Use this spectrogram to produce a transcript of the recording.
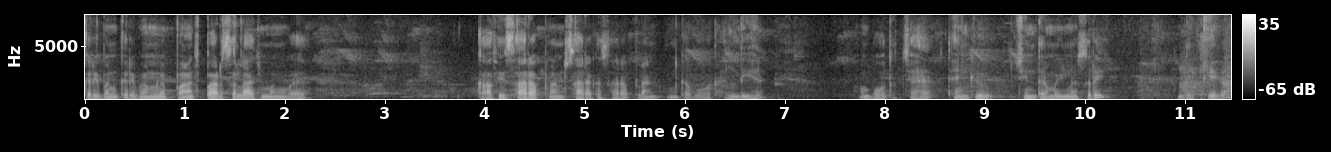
करीबन करीबन हमने पाँच पार्सल आज मंगवाया काफ़ी सारा प्लांट सारा का सारा प्लांट इनका बहुत हेल्दी है। बहुत अच्छा है। थैंक यू चिंतामणि नर्सरी देखिएगा।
